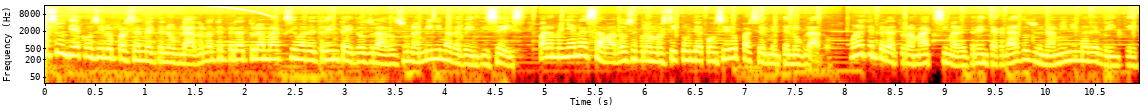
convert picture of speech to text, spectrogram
Es un día con cielo parcialmente nublado, una temperatura máxima de 32 grados, una mínima de 26. Para mañana sábado se pronostica un día con cielo parcialmente nublado, una temperatura máxima de 30 grados y una mínima de 20.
